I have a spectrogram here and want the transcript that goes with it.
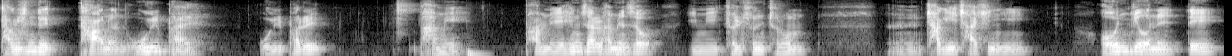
당신들 다 아는 5.18, 5.18을 밤에, 밤에 행사를 하면서 이미 결순처럼 음, 자기 자신이 언제 어느 때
